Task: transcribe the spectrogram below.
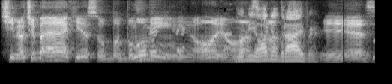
Time Outback, isso. Blooming Onion. Blooming sei lá. Onion Driver. Isso.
